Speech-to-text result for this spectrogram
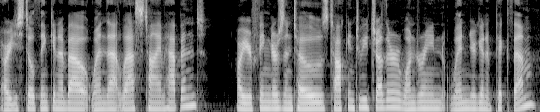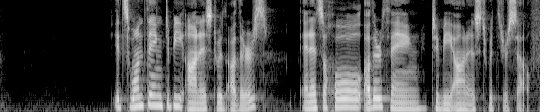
Are you still thinking about when that last time happened? Are your fingers and toes talking to each other, wondering when you're going to pick them? It's one thing to be honest with others, and it's a whole other thing to be honest with yourself.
